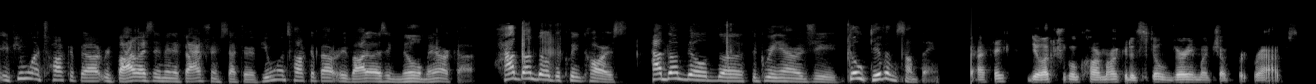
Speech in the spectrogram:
if you want to talk about revitalizing the manufacturing sector, if you want to talk about revitalizing middle America, have them build the clean cars. Have them build the, the green energy. Go give them something. I think the electrical car market is still very much up for grabs.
